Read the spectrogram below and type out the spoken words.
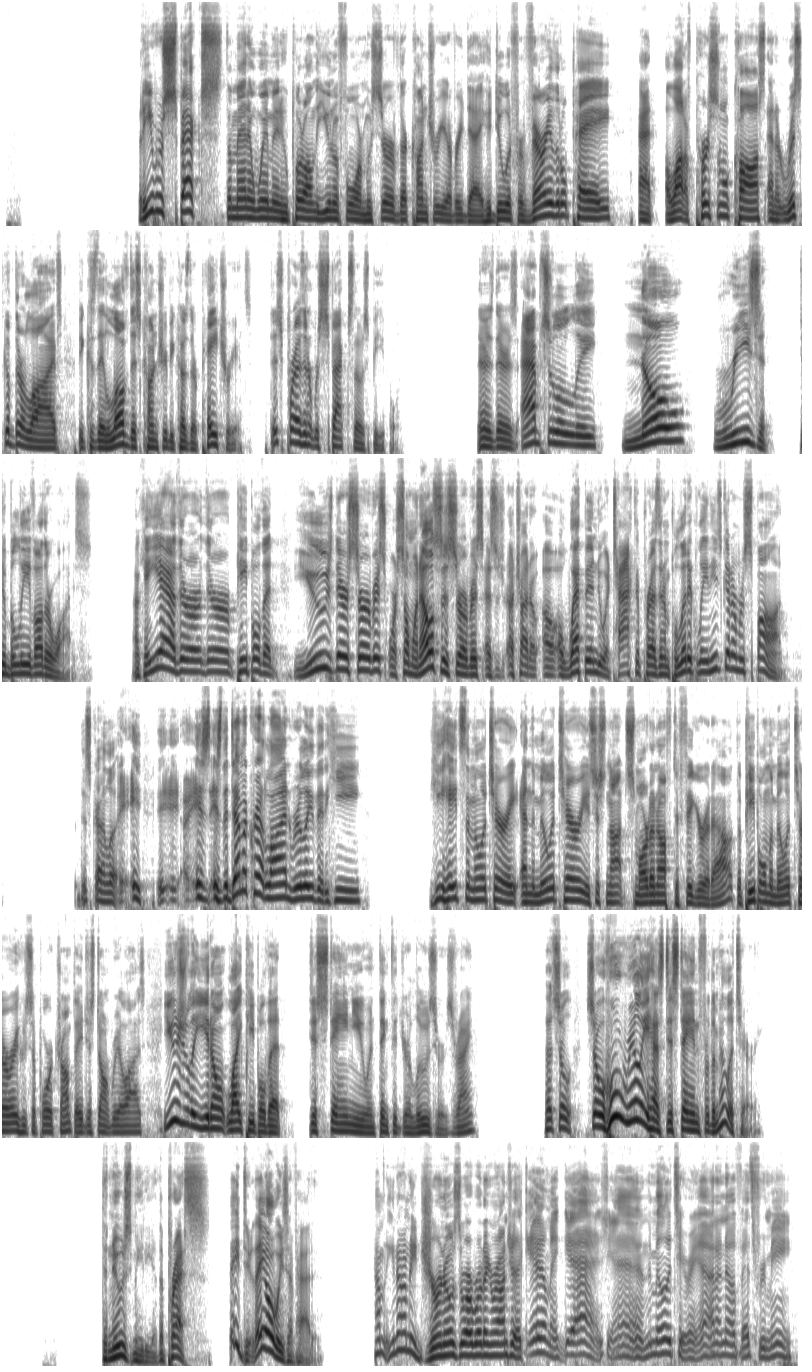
But he respects the men and women who put on the uniform, who serve their country every day, who do it for very little pay, at a lot of personal cost, and at risk of their lives because they love this country, because they're patriots. This president respects those people. There's, there's absolutely no reason to believe otherwise. Okay, yeah, there are there are people that use their service or someone else's service as a, try to a, a weapon to attack the president politically, and he's going to respond. This guy is is the Democrat line really that he he hates the military, and the military is just not smart enough to figure it out. The people in the military who support Trump, they just don't realize. Usually, you don't like people that disdain you and think that you're losers, right? So, so who really has disdain for the military? The news media, the press. They do. They always have had it. How many, you know how many journos there are running around? You're like, oh my gosh, yeah, the military. I don't know if that's for me.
